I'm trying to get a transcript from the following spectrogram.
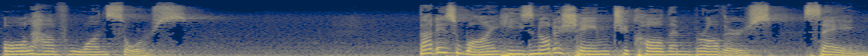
all have one source. That is why he's not ashamed to call them brothers, saying,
